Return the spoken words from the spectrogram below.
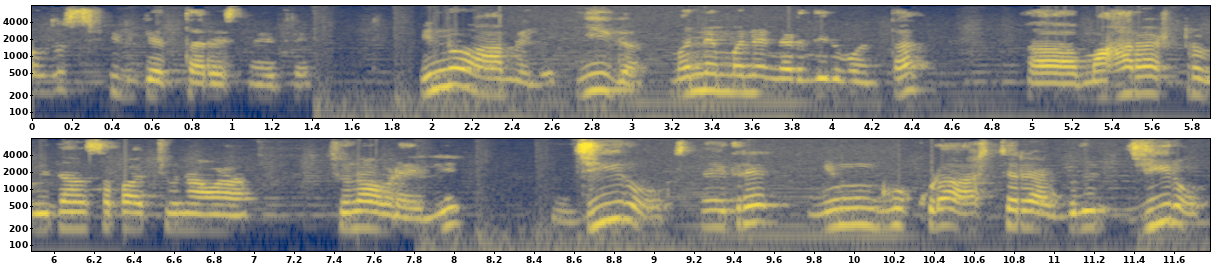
ಒಂದು ಸೀಟ್ ಗೆದ್ದಾರೆ ಸ್ನೇಹಿತರೆ. ಇನ್ನು ಆಮೇಲೆ ಈಗ ಮೊನ್ನೆ ಮೊನ್ನೆ ನಡೆದಿರುವಂತ ಮಹಾರಾಷ್ಟ್ರ ವಿಧಾನಸಭಾ ಚುನಾವಣಾ, ಚುನಾವಣೆಯಲ್ಲಿ ಜೀರೋ ಸ್ನೇಹಿತರೆ, ನಿಮಗೂ ಕೂಡ ಆಶ್ಚರ್ಯ ಆಗ್ಬೋದು. ಜೀರೋ.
